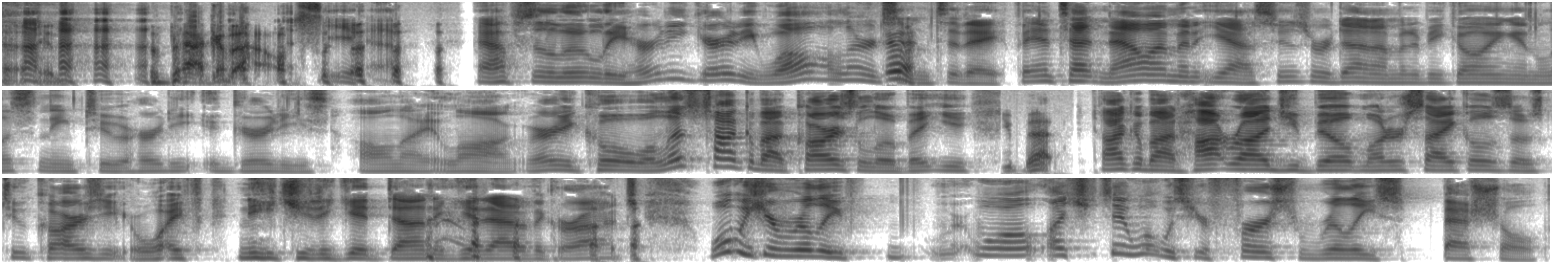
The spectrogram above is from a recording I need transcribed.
uh, in the back of the house. yeah, absolutely. Hurdy gurdy. Well, I learned yeah. something today. Fantastic. Now I'm going to, yeah, as soon as we're done, I'm going to be going and listening to hurdy gurdies all night long. Very cool. Well, let's talk about cars a little bit. You, you bet. Talk about hot rods you built, motorcycles, those two cars that your wife needs you to get done and get out of the garage. what was your really, well, I should say, what was your first really special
